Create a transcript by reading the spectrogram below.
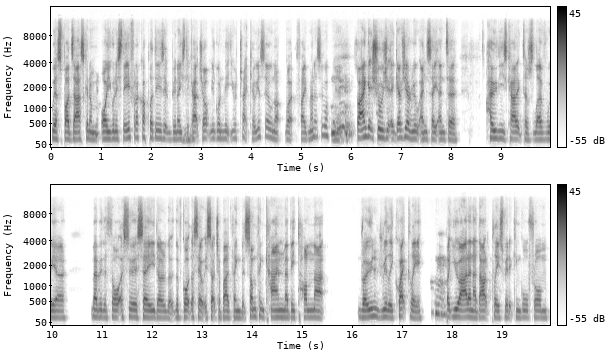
Where Spud's asking him, "Oh, you going to stay for a couple of days? It would be nice to Mhm. catch up." And you're going, "Mate, you were trying to kill yourself not what five minutes ago." Mhm. So I think it shows you, it gives you a real insight into how these characters live, where maybe the thought of suicide or that they've got themselves to such a bad thing, but something can maybe turn that round really quickly. Mhm. But you are in a dark place where it can go from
